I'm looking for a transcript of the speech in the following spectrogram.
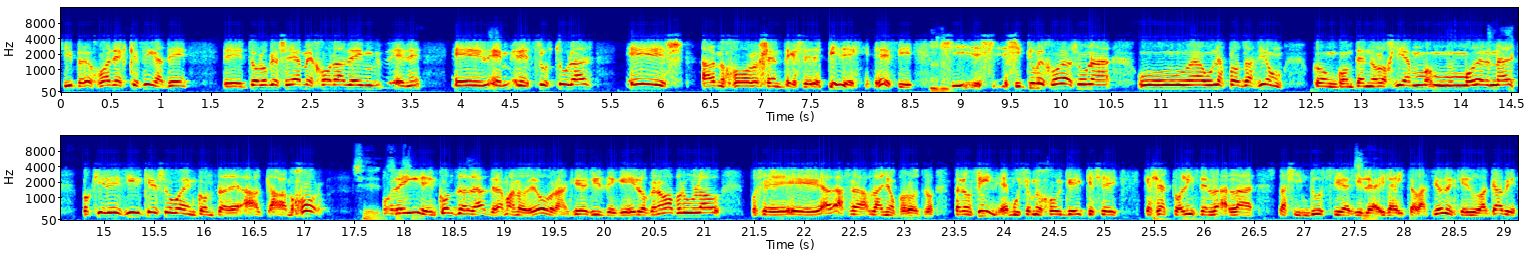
Sí, pero Juan, es que fíjate, eh, todo lo que sea mejora de, en, en, estructuras es a lo mejor gente que se despide. Es decir, si, si, tú mejoras una, una, una explotación con, con tecnologías modernas, pues quiere decir que eso va en contra de, a, a lo mejor puede ir en contra de la, mano de obra. Quiere decirte que lo que no va por un lado, pues eh, eh, hace daño por otro. Pero en fin, es mucho mejor que, que se, que se actualicen las industrias y, las instalaciones, que duda cabe.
